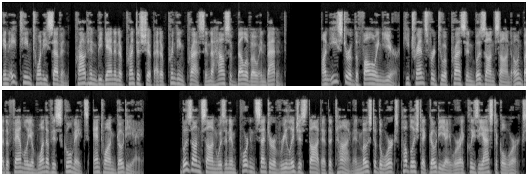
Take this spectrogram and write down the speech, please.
In 1827, Proudhon began an apprenticeship at a printing press in the house of Bellevaux in Battant. On Easter of the following year, he transferred to a press in Besançon owned by the family of one of his schoolmates, Antoine Gautier. Besançon was an important centre of religious thought at the time and most of the works published at Gautier were ecclesiastical works.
